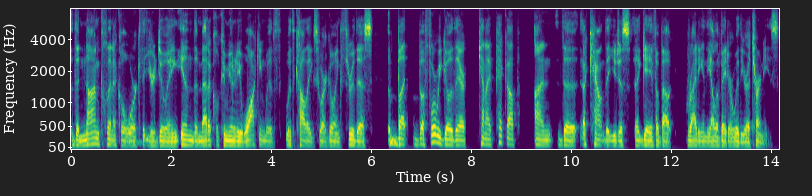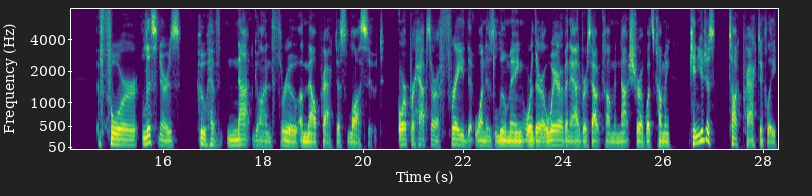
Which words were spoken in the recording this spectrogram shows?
the non-clinical work that you're doing in the medical community walking with with colleagues who are going through this. But before we go there can i pick up on the account that you just uh, gave about riding in the elevator with your attorneys? For listeners who have not gone through a malpractice lawsuit or perhaps are afraid that one is looming or they're aware of an adverse outcome and not sure of what's coming can you just talk practically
